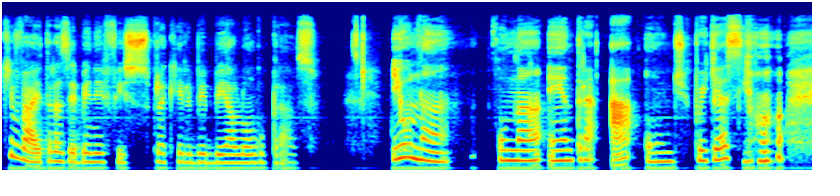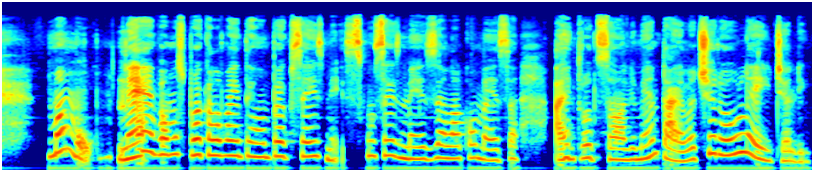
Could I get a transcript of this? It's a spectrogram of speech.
que vai trazer benefícios para aquele bebê a longo prazo. E o NAN? O NAN entra aonde? Porque assim, ó, mamou, né? Vamos supor que ela vai interromper com seis meses. Com seis meses, ela começa a introdução alimentar. Ela tirou o leite ali.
